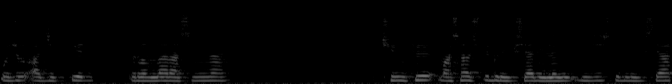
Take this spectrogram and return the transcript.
ucu acık bir durumlar aslında. Çünkü masaüstü bilgisayar ile dizüstü bilgisayar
